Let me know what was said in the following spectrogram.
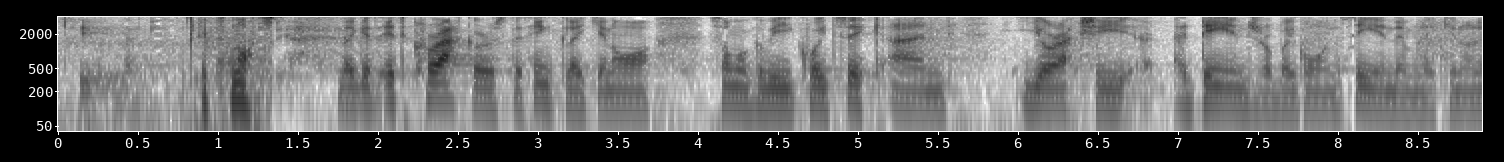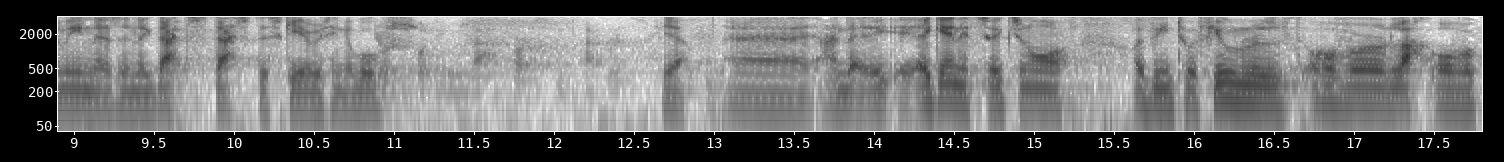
see them like. It's nuts. Yeah. Like it's, it's crackers to think like you know someone could be quite sick and you're actually a danger by going and seeing them. Like you know what I mean? As in like that's that's the scary thing about. You're putting that person at risk. Yeah, uh, and uh, again, it's like you know, I've been to a funeral over lock over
